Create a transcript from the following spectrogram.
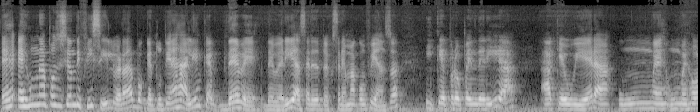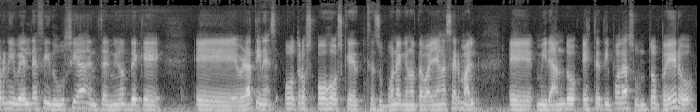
es, es, una posición difícil, ¿verdad? Porque tú tienes a alguien que debe, debería ser de tu extrema confianza y que propendería a que hubiera un, un mejor nivel de fiducia en términos de que eh, ¿verdad? Tienes otros ojos que se supone que no te vayan a hacer mal eh, mirando este tipo de asunto, pero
